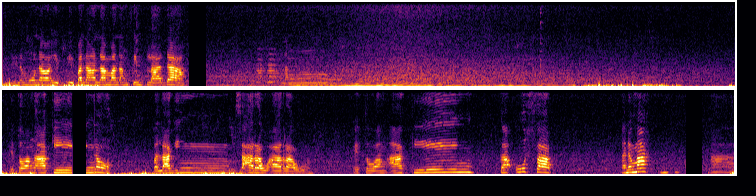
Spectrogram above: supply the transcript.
Hindi na muna, iba na naman ang timplada. Ng Ito ang aking no, palaging sa araw-araw. Ito ang aking kausap. Ano ma? Ah,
